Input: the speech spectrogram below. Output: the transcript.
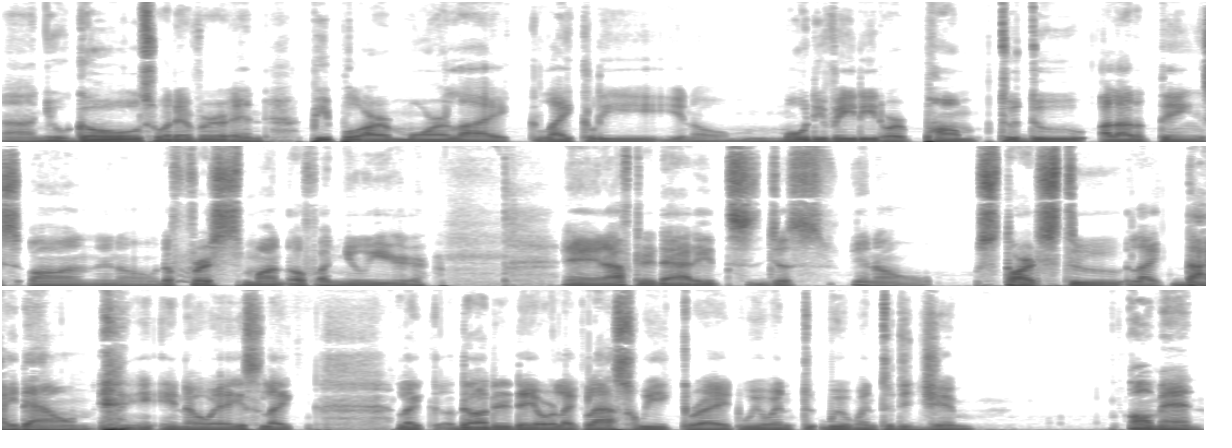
uh, new goals whatever and people are more like likely you know motivated or pumped to do a lot of things on you know the first month of a new year and after that it's just you know starts to like die down in a way. It's like like the other day or like last week right? We went to, we went to the gym. Oh man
